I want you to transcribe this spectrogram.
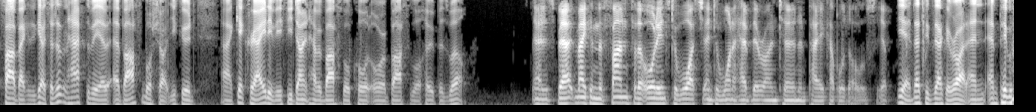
far back as you go. So it doesn't have to be a, a basketball shot. You could uh, get creative if you don't have a basketball court or a basketball hoop as well. And it's about making the fun for the audience to watch and to want to have their own turn and pay a couple of dollars. Yep. Yeah, that's exactly right. And and people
